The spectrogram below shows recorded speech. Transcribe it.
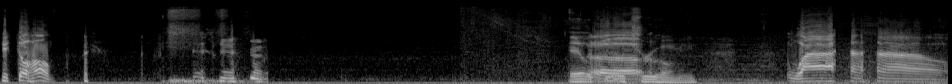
He's still home. Hey, look, you're Uh, a true homie. Wow.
